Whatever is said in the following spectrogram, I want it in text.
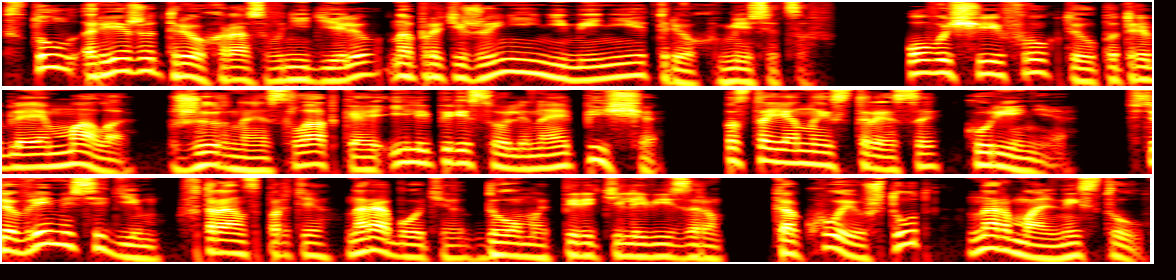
Стул реже трех раз в неделю на протяжении не менее трех месяцев. Овощи и фрукты употребляем мало, жирная, сладкая или пересоленная пища, постоянные стрессы, курение. Все время сидим, в транспорте, на работе, дома, перед телевизором. Какой уж тут нормальный стул.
